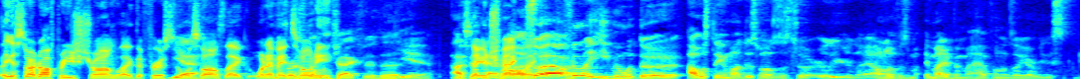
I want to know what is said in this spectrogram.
I think it started off pretty strong. Like the first couple songs, like when I met first Tony. tracks are the Yeah. I The second track, Also, like- I feel like even with the, I was thinking about this when I was listening to it earlier. Like, I don't know if it's my, it might have been my headphones. Like, I really listened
